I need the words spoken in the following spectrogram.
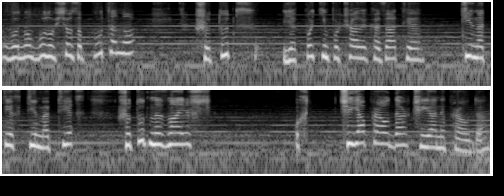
воно було все запутано, що тут, як потім почали казати ті на тих, ті на тих, що тут не знаєш, х- чия правда, чия неправда.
